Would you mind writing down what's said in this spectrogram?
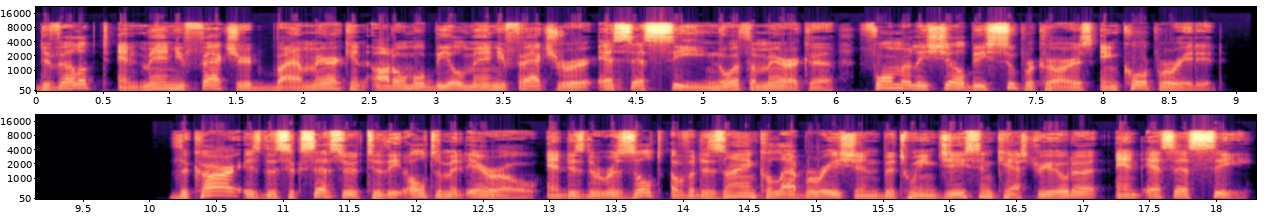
developed, and manufactured by American automobile manufacturer SSC North America, formerly Shelby Supercars Incorporated. The car is the successor to the Ultimate Aero and is the result of a design collaboration between Jason Castriota and SSC.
